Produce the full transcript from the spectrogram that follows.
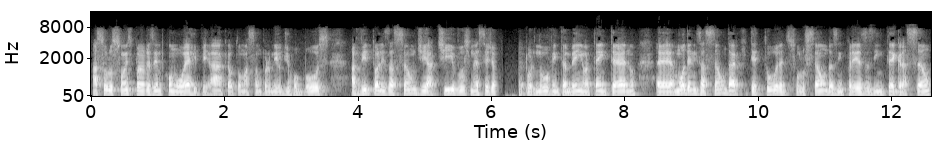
as soluções, por exemplo, como o RPA, que é automação por meio de robôs, a virtualização de ativos, né, seja por nuvem também ou até interno, é, modernização da arquitetura de solução das empresas e integração.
